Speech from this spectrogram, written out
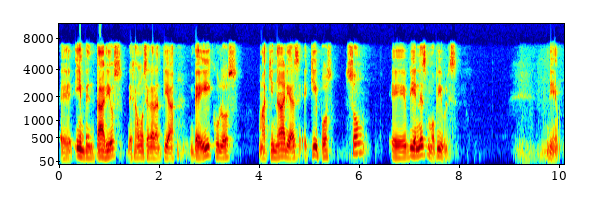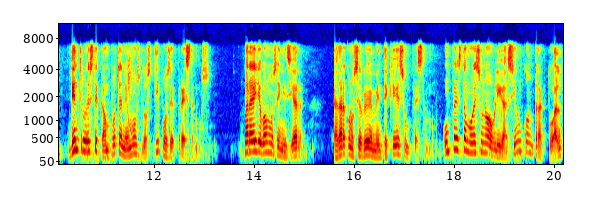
eh, inventarios, dejamos en garantía vehículos, maquinarias, equipos, son eh, bienes movibles. Bien, dentro de este campo tenemos los tipos de préstamos. Para ello vamos a iniciar a dar a conocer brevemente qué es un préstamo. Un préstamo es una obligación contractual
